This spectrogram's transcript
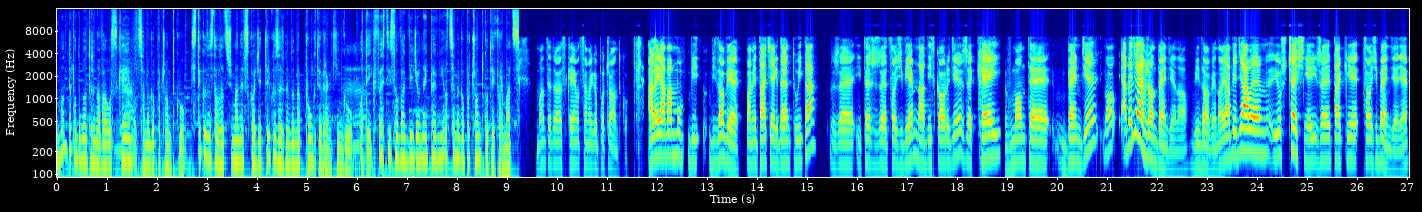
Monte podobno trenowało z Kejem od samego początku. Styko został zatrzymany w składzie tylko ze względu na punkty w rankingu. O tej kwestii Słowak wiedział najpewniej od samego początku tej formacji. Monte to jest od samego początku. Ale ja wam mów... wi- widzowie, pamiętacie jak dałem tweeta? Że i też, że coś wiem na Discordzie, że Kay w Monte będzie. No, ja wiedziałem, że on będzie, no, widzowie. No, ja wiedziałem już wcześniej, że takie coś będzie, nie?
